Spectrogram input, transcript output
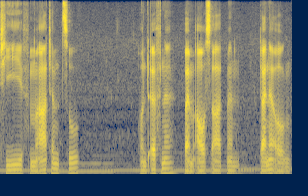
tiefen Atemzug und öffne beim Ausatmen deine Augen.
